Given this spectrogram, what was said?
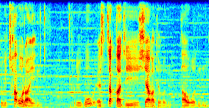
저기 차고 라인 그리고 S자까지 시야가 되거든 나오거든요.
